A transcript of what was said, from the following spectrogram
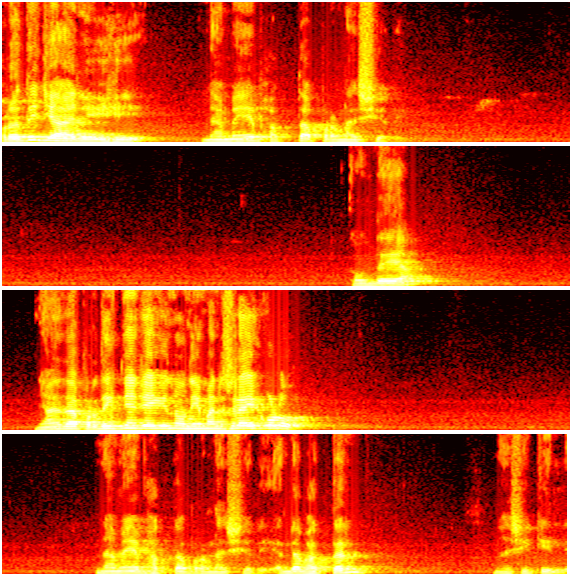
പ്രതിജാനീഹി നമേ ഭക്ത പ്രണശ്യതി കൗന്ദയ ഞാനിതാ പ്രതിജ്ഞ ചെയ്യുന്നു നീ മനസ്സിലായിക്കോളൂ. നമേ ഭക്ത പ്രണശ്യതി എന്റെ ഭക്തൻ നശിക്കില്ല.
